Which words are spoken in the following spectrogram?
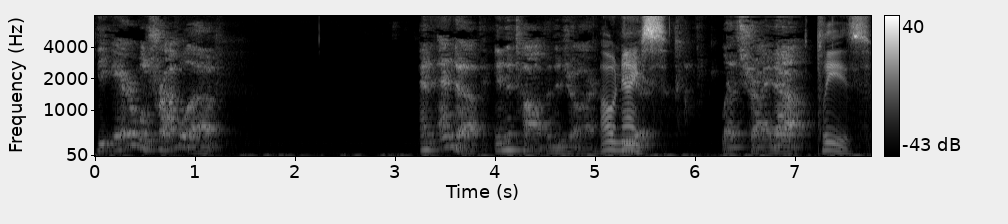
the air will travel up and end up in the top of the jar. Oh, Here. nice. Let's try it out. Please.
